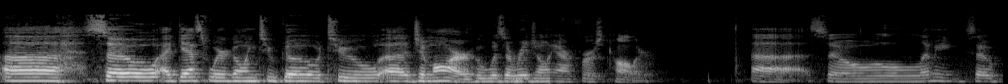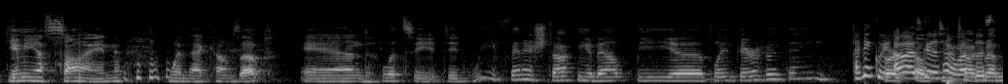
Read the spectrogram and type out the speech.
Uh, so I guess we're going to go to uh, Jamar, who was originally our first caller. Uh, so let me. So give me a sign when that comes up. And let's see. Did we finish talking about the uh, Planned Parenthood thing? I think we. Or- oh, I was oh, going to talk about this. that.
